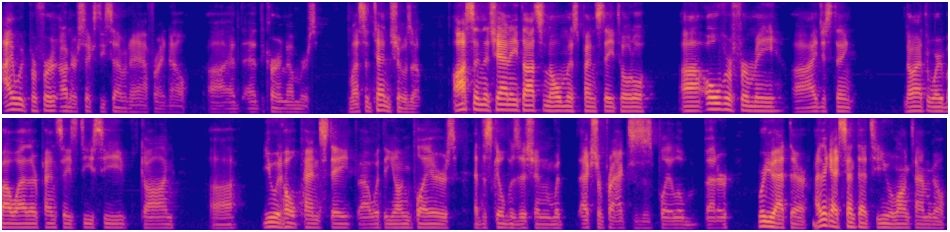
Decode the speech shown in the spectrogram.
I would prefer under 67 and a half right now uh, at, at the current numbers, unless a 10 shows up. Austin, the chat, any thoughts on Ole Miss Penn State total? Uh, over for me. Uh, I just think don't have to worry about weather. Penn State's DC gone. Uh, you would hope Penn State uh, with the young players at the skill position with extra practices play a little better. Where you at there? I think I sent that to you a long time ago.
